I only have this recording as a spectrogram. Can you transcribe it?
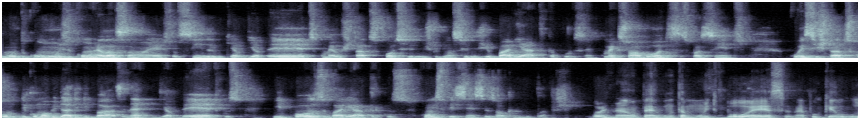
muito comuns com relação a esta síndrome, que é o diabetes, como é o status pós-cirúrgico de uma cirurgia bariátrica, por exemplo? Como é que o senhor aborda esses pacientes com esse status de comorbidade de base, né? Diabéticos e pós-bariátricos com insuficiência exócrina do pâncreas? Pois não, pergunta muito boa essa, né? Porque o,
